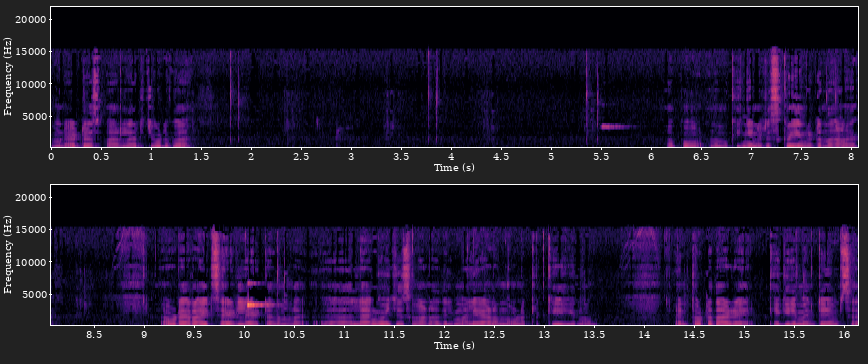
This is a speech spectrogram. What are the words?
നമ്മുടെ അഡ്രസ് ബാറിൽ അടിച്ചു കൊടുക്കുക. അപ്പോൾ നമുക്ക് ഇങ്ങനെ ഒരു സ്ക്രീൻ കിട്ടുന്നതാണ്. അവിടെ റൈറ്റ് സൈഡിലായിട്ട് നമ്മൾ ലാംഗ്വേജസ് കാണാം. അതിൽ മലയാളം നമ്മൾ ക്ലിക്ക് ചെയ്യുന്നു. അതിന് തൊട്ട് താഴെ agreement terms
